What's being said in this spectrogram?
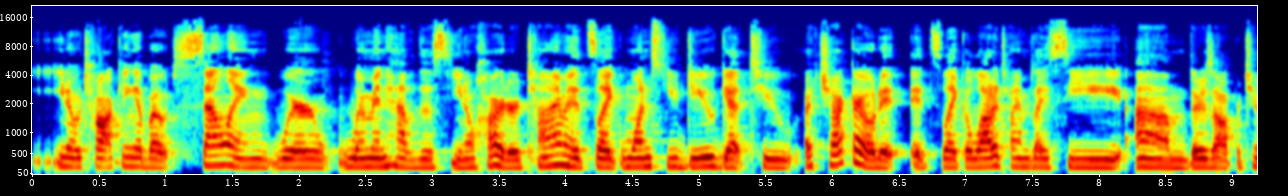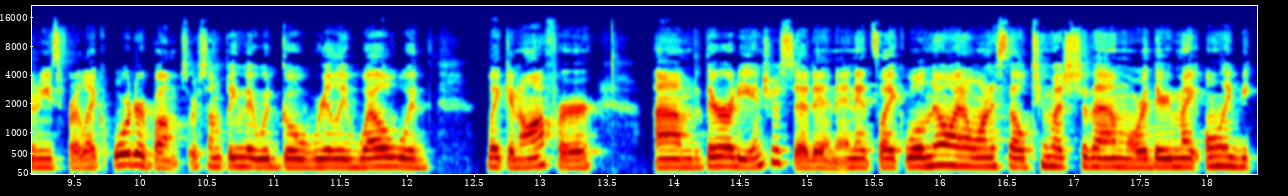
you know, talking about selling where women have this, you know, harder time. It's like once you do get to a checkout, it, it's like a lot of times I see um, there's opportunities for like order bumps or something that would go really well with like an offer um, that they're already interested in. And it's like, well, no, I don't want to sell too much to them, or they might only be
